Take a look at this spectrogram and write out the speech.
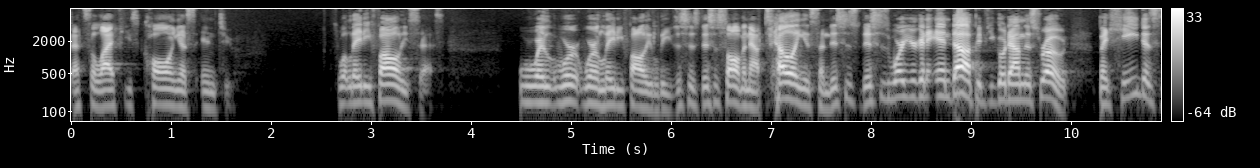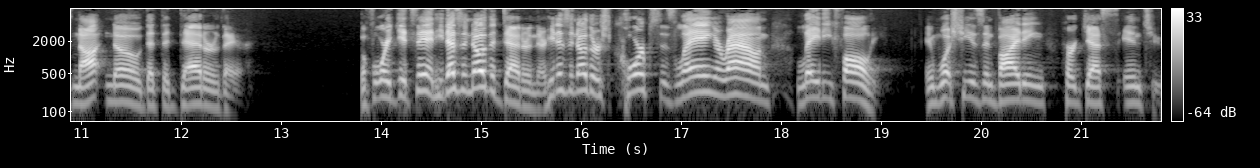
That's the life he's calling us into. It's what Lady Folly says. Where, where, where Lady Folly leads. This is, this is Solomon now telling his son, this is, this is where you're going to end up if you go down this road. But he does not know that the dead are there before he gets in. He doesn't know the dead are in there. He doesn't know there's corpses laying around Lady Folly and what she is inviting her guests into,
